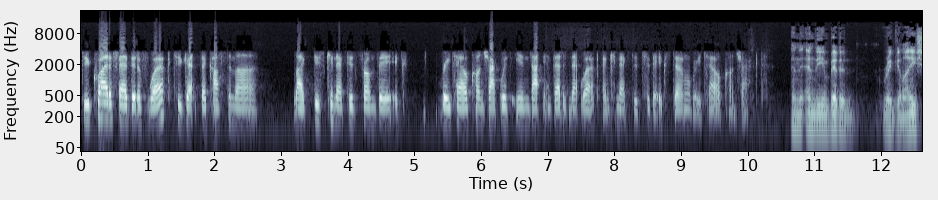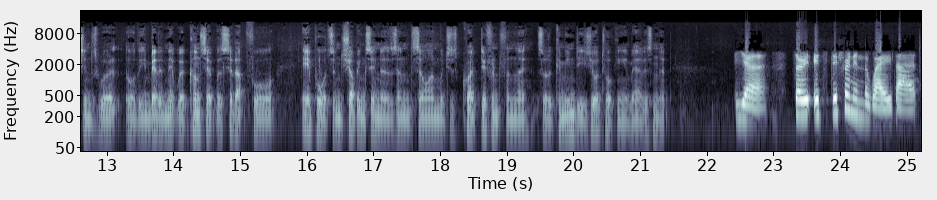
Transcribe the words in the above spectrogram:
do quite a fair bit of work to get the customer like disconnected from the retail contract within that embedded network and connected to the external retail contract. And and the embedded regulations were, or the embedded network concept was set up for airports and shopping centres and so on, which is quite different from the sort of communities you're talking about, isn't it? Yeah. So it's different in the way that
